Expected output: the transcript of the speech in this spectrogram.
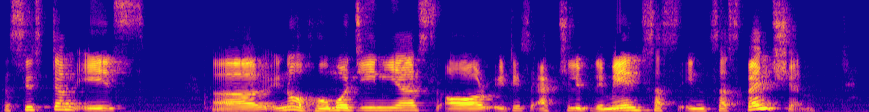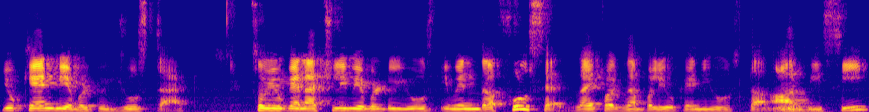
the system is uh, you know homogeneous or it is actually remains in suspension. You can be able to use that. So you can actually be able to use even the full cell. Like for example you can use the rbc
